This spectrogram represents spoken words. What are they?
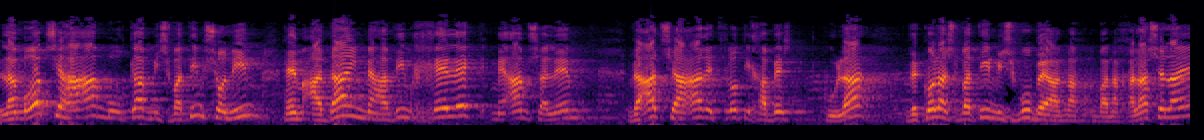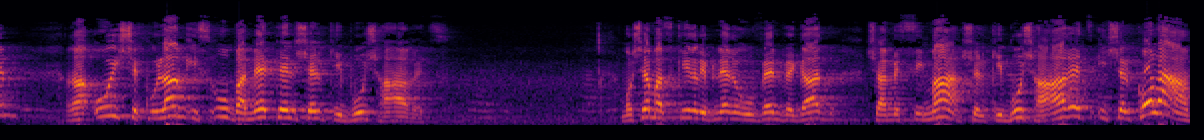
למרות שהעם מורכב משבטים שונים, הם עדיין מהווים חלק מעם שלם, ועד שהארץ לא תכבש כולה וכל השבטים ישבו בנחלה שלהם, ראוי שכולם יישאו בנטל של כיבוש הארץ. משה מזכיר לבני ראובן וגד שהמשימה של כיבוש הארץ היא של כל העם,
